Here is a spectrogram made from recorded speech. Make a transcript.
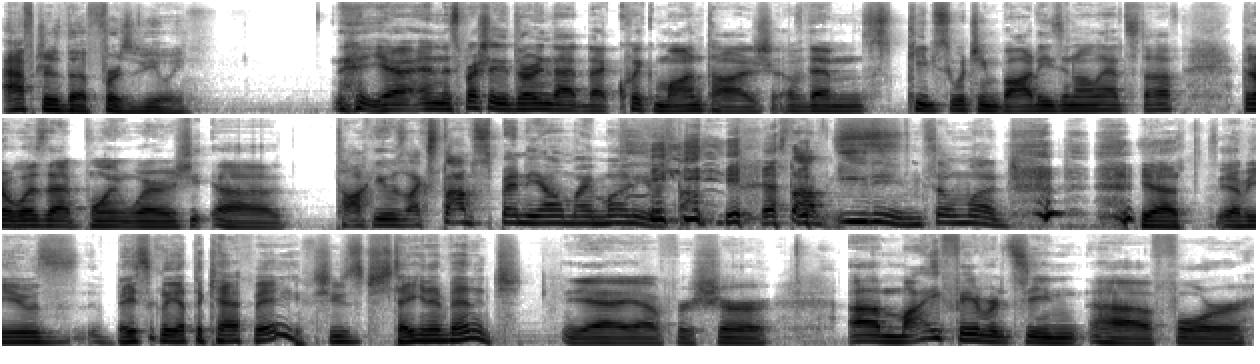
after the first viewing. yeah, and especially during that that quick montage of them keep switching bodies and all that stuff. There was that point where she uh Taki was like, "Stop spending all my money, or stop, stop eating so much." Yeah, I mean it was basically at the cafe. She was just taking advantage. Yeah, yeah, for sure. Uh, my favorite scene uh, for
